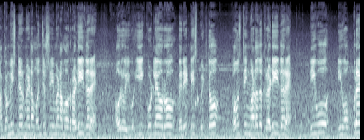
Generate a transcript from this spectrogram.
ಆ ಕಮಿಷನರ್ ಮೇಡಮ್ ಮಂಜುಶ್ರೀ ಮೇಡಮ್ ಅವ್ರು ರೆಡಿ ಇದ್ದಾರೆ. ಅವರು ಈ ಕೂಡಲೇ ಅವರು ಮೆರಿಟ್ ಲಿಸ್ಟ್ ಬಿಟ್ಟು ಕೌನ್ಸಿಲಿಂಗ್ ಮಾಡೋದಕ್ಕೆ ರೆಡಿ ಇದ್ದಾರೆ. ನೀವು ನೀವು ಒಬ್ಬರೇ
